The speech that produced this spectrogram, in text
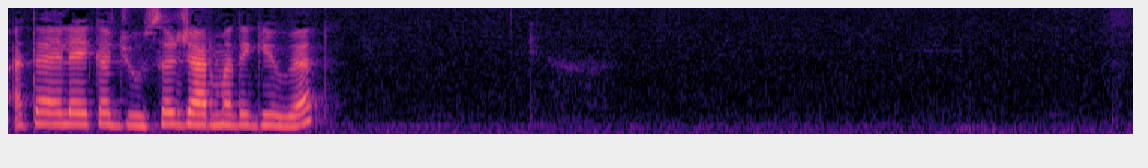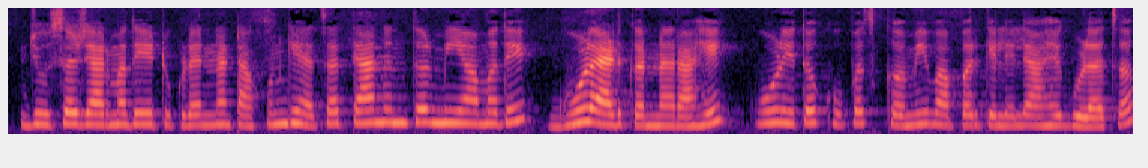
आता याला एका ज्युसर जारमध्ये घेऊयात. ज्युसर जारमध्ये तुकड्यांना टाकून घ्यायचा. त्यानंतर मी यामध्ये गूळ ॲड करणार आहे. गूळ इथं खूपच कमी वापर केलेला आहे गुळाचा.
